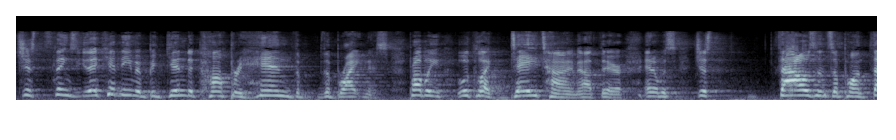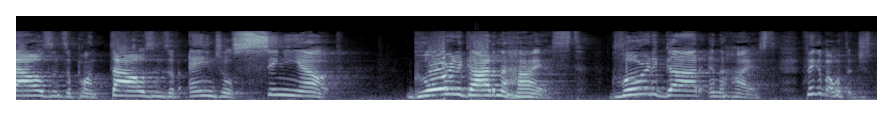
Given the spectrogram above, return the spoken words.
just things they couldn't even begin to comprehend the, the brightness. Probably looked like daytime out there, and it was just thousands upon thousands upon thousands of angels singing out, Glory to God in the highest. Glory to God in the highest. Think about what the just.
